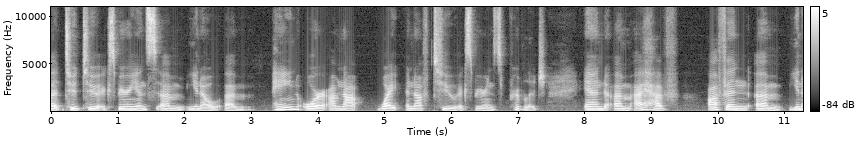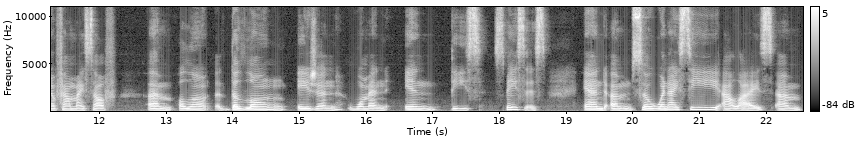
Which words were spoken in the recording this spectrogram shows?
uh, to to experience um, you know pain, or I'm not white enough to experience privilege, and I have often, um, you know, found myself um, alone, the lone Asian woman in these spaces. And um, so when I see allies, um,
